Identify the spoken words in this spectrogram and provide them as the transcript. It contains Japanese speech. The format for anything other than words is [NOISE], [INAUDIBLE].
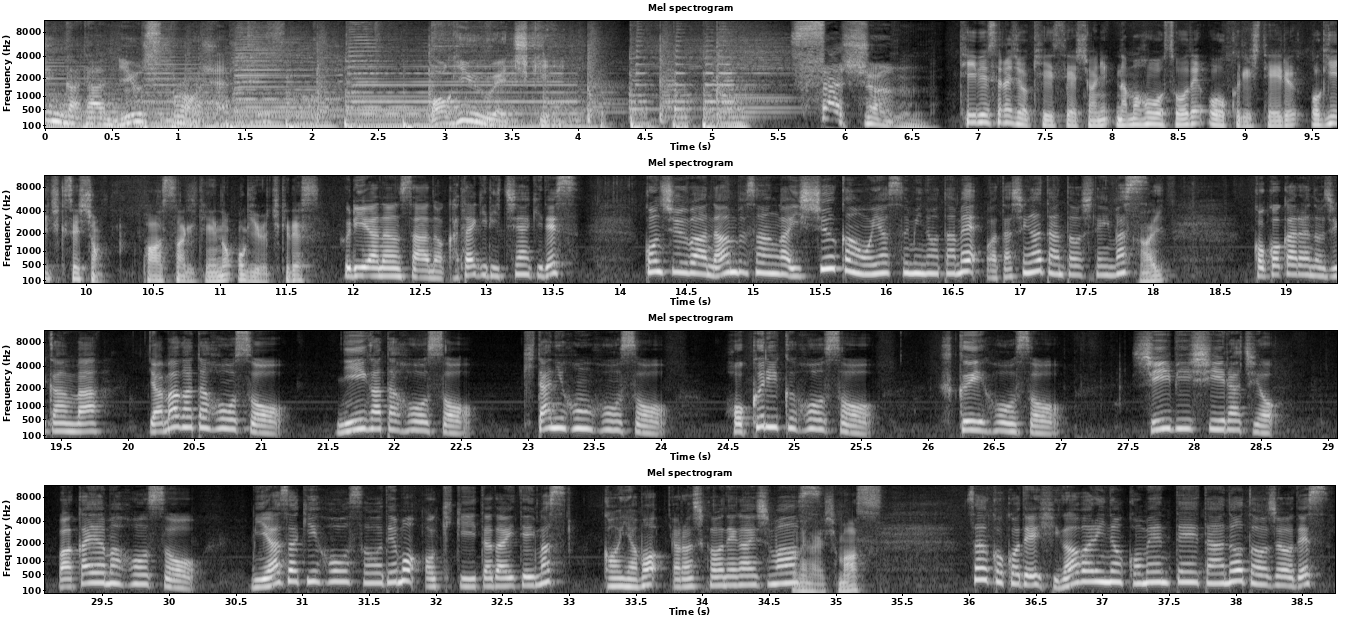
信型ニュースプロジェクト。荻上チキ。セッション。TBS ラジオキーステーションに生放送でお送りしている荻上チキセッション。パーソナリティの荻上チキです。フリーアナウンサーの片桐千秋です。今週は南部さんが1週間お休みのため私が担当しています、はい。ここからの時間は山形放送新潟放送北日本放送北陸放送福井放送 CBC ラジオ和歌山放送宮崎放送でもお聞きいただいています。今夜もよろしくお願いします。お願いします。さあここで日替わりのコメンテーターの登場です。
